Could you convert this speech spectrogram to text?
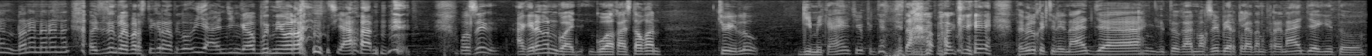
tonen tonen tonen abis itu ngelempar stiker kata gue iya anjing gabut nih orang. Sialan. Maksudnya akhirnya kan gua gua kasih tau kan cuy lu gimmick aja cuy pencet apa ke tapi lu kecilin aja gitu kan. Maksudnya biar kelihatan keren aja gitu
